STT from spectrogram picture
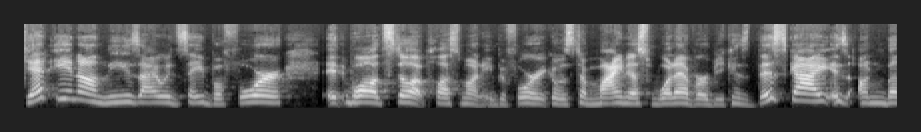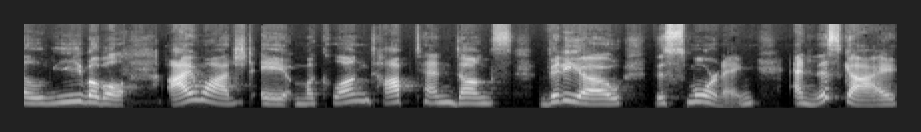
get in on these, I would say, before it, while it's still at plus money, before it goes to minus whatever, because this guy is unbelievable. I watched a McClung top 10 dunks video this morning, and this guy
